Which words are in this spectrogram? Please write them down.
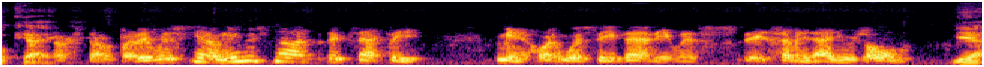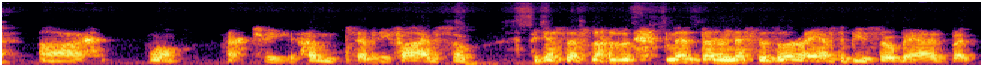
okay. Or so. But it was, you know, he was not exactly, I mean, what was he then? He was 79 years old. Yeah. Uh, well, actually, I'm 75, so I guess that's not that doesn't necessarily have to be so bad. But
